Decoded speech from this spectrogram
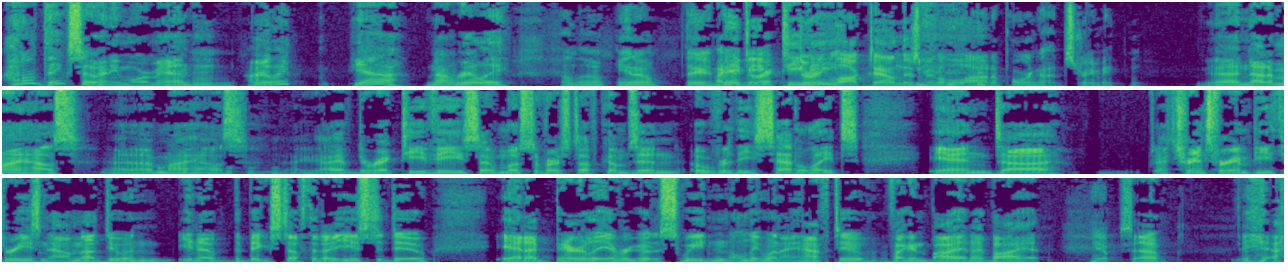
I don't think so anymore, man. Really? I- yeah, not really. Although, you know, they maybe during lockdown, there's been a lot of Pornhub streaming. Yeah, not at my house. Uh, my house, I, I have DirecTV, so most of our stuff comes in over the satellites, and uh, I transfer MP3s now. I'm not doing you know the big stuff that I used to do, and I barely ever go to Sweden. Only when I have to. If I can buy it, I buy it. Yep. So. Yeah,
